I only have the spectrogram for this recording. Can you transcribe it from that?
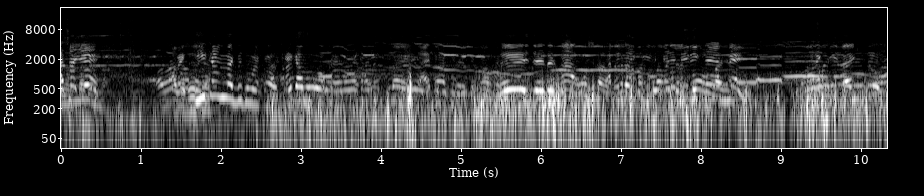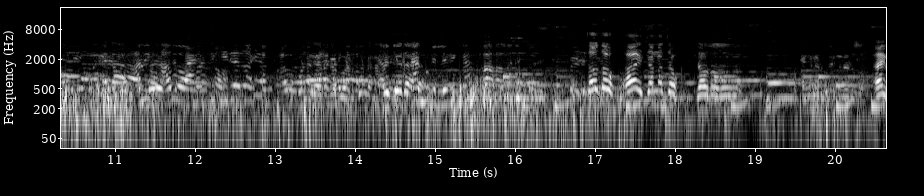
আচ্ছা ইয়ে ভাই কি গান লাগবে তোমার কাছে সেই গান এই যে এটা না লিরিক নেই। আমি খাব কি রে আমি খাব। কোনটা গান কাটবো? কোনটা গান এই যে এটা গান মুখে লিরিক না? হ্যাঁ হ্যাঁ যাও যাও এই জান্নাত যাও। যাও যাও যাও। এই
